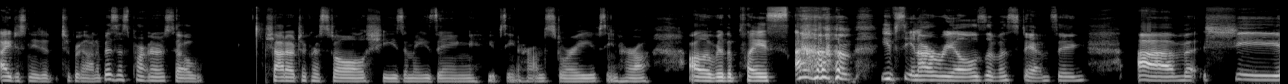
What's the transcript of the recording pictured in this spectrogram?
I just needed to bring on a business partner, so shout out to Crystal. She's amazing. You've seen her on story. You've seen her all, all over the place. You've seen our reels of us dancing. Um, she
